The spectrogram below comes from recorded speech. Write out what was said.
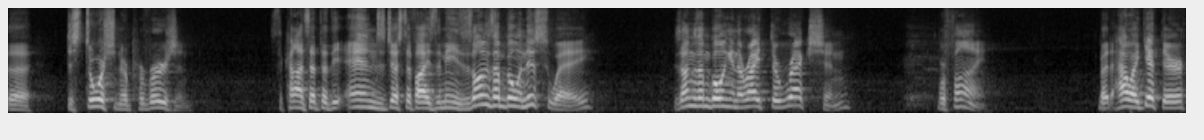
the distortion or perversion. It's the concept that the ends justifies the means. As long as I'm going this way, as long as I'm going in the right direction, we're fine. But how I get there,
